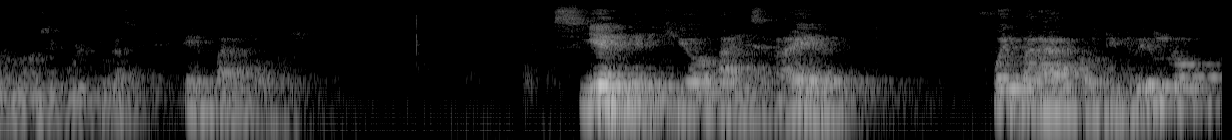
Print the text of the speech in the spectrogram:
no conoce culturas, es para todos. Si Él eligió a Israel, para constituirlo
